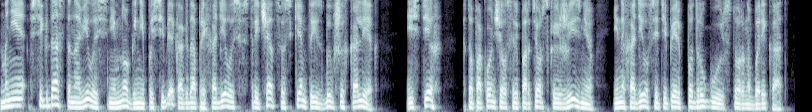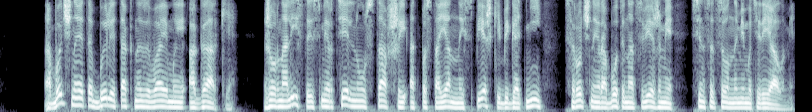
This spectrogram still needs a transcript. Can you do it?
Мне всегда становилось немного не по себе, когда приходилось встречаться с кем-то из бывших коллег, из тех, кто покончил с репортерской жизнью и находился теперь по другую сторону баррикад. Обычно это были так называемые «огарки», журналисты, смертельно уставшие от постоянной спешки, беготни, срочной работы над свежими сенсационными материалами.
